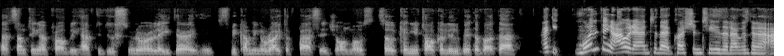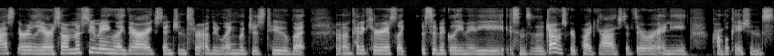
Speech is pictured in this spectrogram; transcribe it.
That's something I probably have to do sooner or later. It's becoming a rite of passage almost. So, can you talk a little bit about that? I, one thing I would add to that question too that I was going to ask earlier. So I'm assuming like there are extensions for other languages too, but I'm kind of curious, like specifically maybe since it's a JavaScript podcast, if there were any complications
